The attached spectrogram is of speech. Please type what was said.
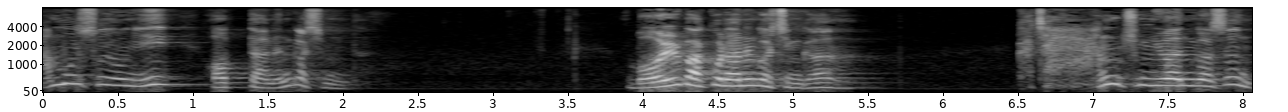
아무 소용이 없다는 것입니다. 뭘 바꾸라는 것인가? 가장 중요한 것은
